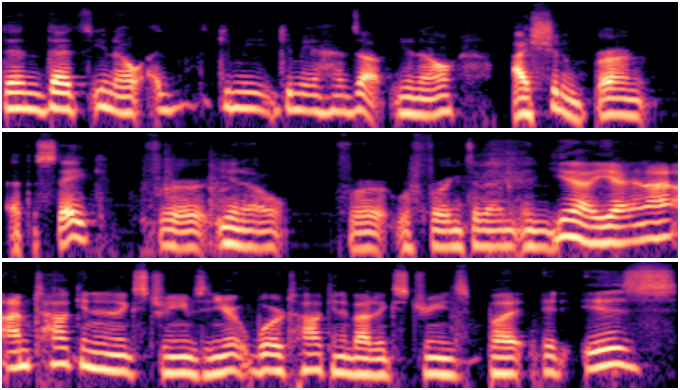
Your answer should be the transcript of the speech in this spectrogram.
then that's you know give me give me a heads up. You know I shouldn't burn at the stake for you know for referring to them in Yeah, yeah, and I, I'm talking in extremes, and you're we're talking about extremes, but it is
